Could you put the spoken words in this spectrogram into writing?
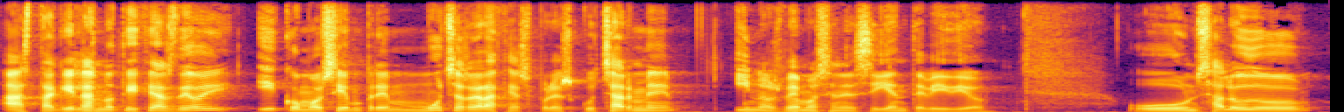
Hasta aquí las noticias de hoy y como siempre muchas gracias por escucharme y nos vemos en el siguiente vídeo. Un saludo.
